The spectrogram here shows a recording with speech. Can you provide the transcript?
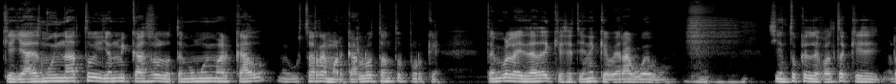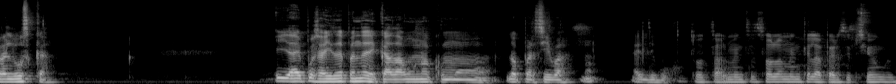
que ya es muy nato y yo en mi caso lo tengo muy marcado. Me gusta remarcarlo tanto porque tengo la idea de que se tiene que ver a huevo. Siento que le falta que reluzca. Y ahí pues ahí depende de cada uno cómo lo perciba, ¿no? El dibujo. Totalmente, solamente la percepción, güey.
